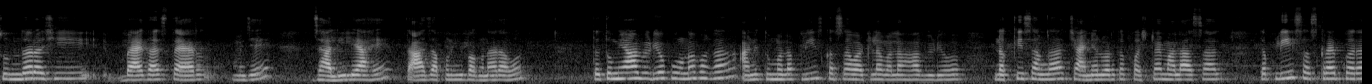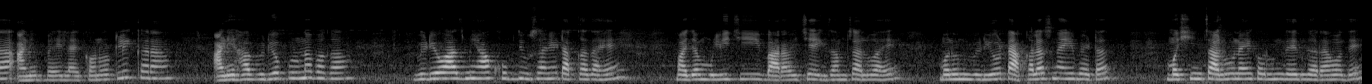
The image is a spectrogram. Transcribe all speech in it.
सुंदर अशी बॅग आज तयार म्हणजे झालेली आहे. तर आज आपण ही बघणार आहोत. तर तुम्ही हा व्हिडिओ पूर्ण बघा आणि तुम्हाला प्लीज कसा वाटला मला हा व्हिडिओ नक्की सांगा. चॅनलवर तर फर्स्ट टाईम आला असाल तर प्लीज सबस्क्राईब करा आणि बेल आयकॉनवर क्लिक करा आणि हा व्हिडिओ पूर्ण बघा. व्हिडिओ आज मी हा खूप दिवसांनी टाकत आहे. माझ्या मुलीची बारावीची एक्झाम चालू आहे म्हणून व्हिडिओ टाकायलाच नाही भेटत. मशीन चालू नाही करून देत घरामध्ये.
